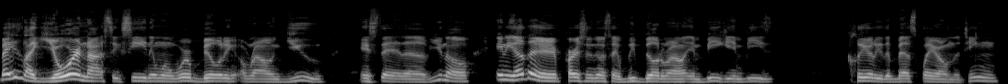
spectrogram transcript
basically, like you're not succeeding when we're building around you instead of you know any other person is gonna say we build around Embiid. And Embiid's clearly the best player on the team.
